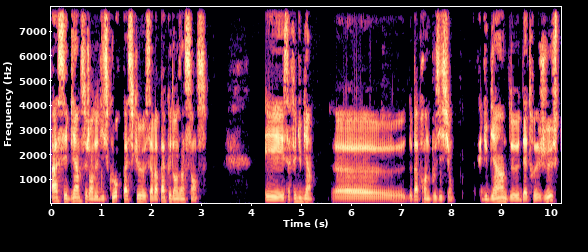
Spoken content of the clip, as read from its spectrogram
ah c'est bien ce genre de discours parce que ça va pas que dans un sens. Et ça fait du bien euh, de pas prendre position. Fait du bien de d'être juste,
